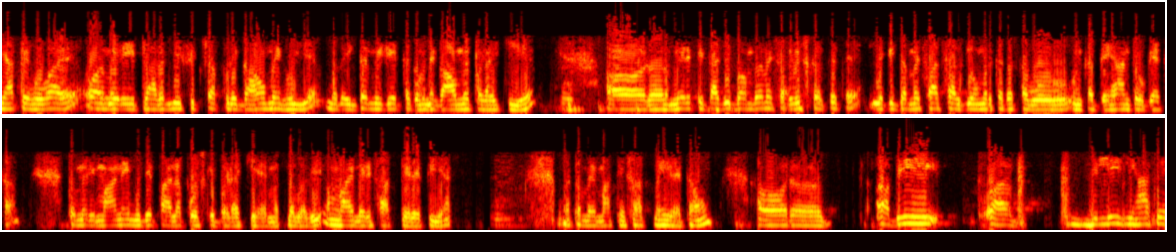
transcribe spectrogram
यहाँ पे हुआ है और मेरी प्रारंभिक शिक्षा पूरे गाँव में हुई है मतलब इंटरमीडिएट तक हमने गाँव में पढ़ाई की है। और मेरे पिताजी बॉम्बे में सर्विस करते थे, लेकिन जब मैं सात साल की उम्र का था, तब वो उनका देहांत हो गया था। तो मेरी माँ ने मुझे पाला पोस के बड़ा किया है मतलब अभी माँ मेरे साथ पे रहती है। मतलब मैं माँ के साथ में ही रहता हूँ। और अभी दिल्ली यहाँ से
